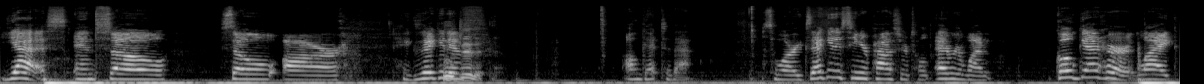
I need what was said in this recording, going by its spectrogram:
Yes, and so, so our executive. Who did it? I'll get to that. So our executive senior pastor told everyone, "Go get her." Like,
